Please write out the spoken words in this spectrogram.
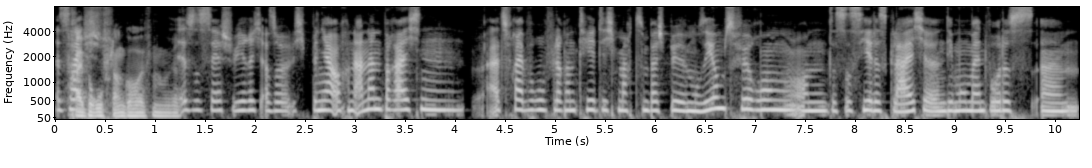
äh, Freiberuflern halt, geholfen wird. Es ist sehr schwierig. Also ich bin ja auch in anderen Bereichen als Freiberuflerin tätig, mache zum Beispiel Museumsführungen und das ist hier das Gleiche. In dem Moment, wo das ähm,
